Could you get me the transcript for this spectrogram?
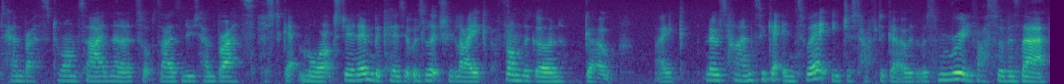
10 breaths to one side and then I'd swap sides and do 10 breaths just to get more oxygen in because it was literally like from the gun, go. Like no time to get into it, you just have to go. There was some really fast swimmers there.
